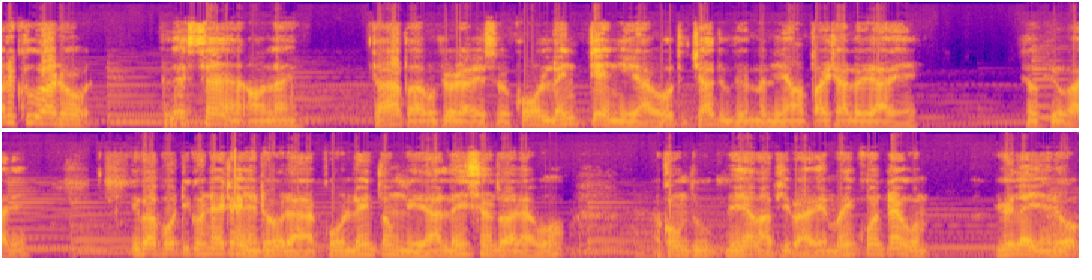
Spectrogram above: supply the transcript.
နောက်တစ်ခုကတော့ lesson online ဒါကဘာကိုပြောတာလဲဆိုတော့ကိုယ် link တက်နေတာကိုတခြားသူတွေမမြင်အောင်ပိုက်ထားလို့ရတယ်ပြောပြပါတယ်ဒီ body ကိုနှိုက်ထိုင်ရင်တော့ဒါကို link သုံးနေတာ link ဆန်းသွားတာကိုအကုန်သူမြင်ရမှာဖြစ်ပါတယ် my content ကိုရွေးလိုက်ရင်တော့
